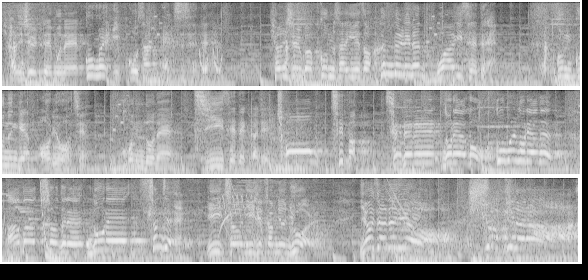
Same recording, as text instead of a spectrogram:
현실 때문에 꿈을 잊고 산 X세대. 현실과 꿈 사이에서 흔들리는 Y세대. 꿈꾸는 게 어려워진 혼돈의 G세대까지 총 집합 세대를 노래하고 꿈을 노래하는 아마추어들의 노래 전쟁 2023년 6월 여자들이여 쇼킹하라 흩!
